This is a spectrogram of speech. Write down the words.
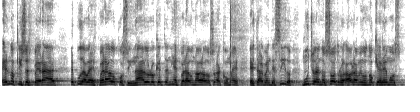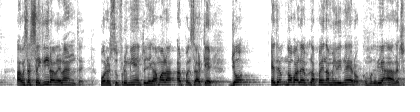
Él no quiso esperar, él pudo haber esperado, cocinado lo que tenía, esperado una hora, dos horas comer, estar bendecido. Muchos de nosotros ahora mismo no queremos a veces seguir adelante por el sufrimiento. Llegamos a, pensar que yo no vale la pena mi dinero, como diría Alex.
